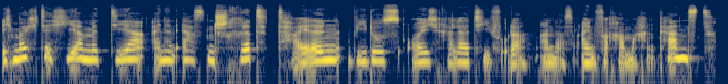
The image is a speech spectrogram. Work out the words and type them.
Ich möchte hier mit dir einen ersten Schritt teilen, wie du es euch relativ oder anders einfacher machen kannst.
